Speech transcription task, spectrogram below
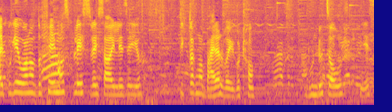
आइपुग्यो one of the famous place रहेछ अहिले चाहिँ यो। टिकटकमा भाइरल भएको ठाउँ। भुन्डु चौर यस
